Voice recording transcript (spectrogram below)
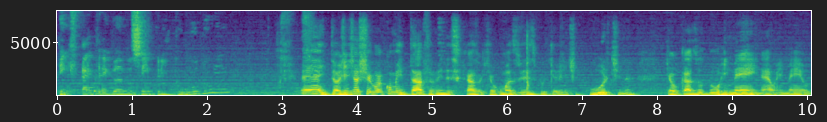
tem que ficar entregando sempre tudo e. É, então a gente já chegou a comentar também desse caso aqui algumas vezes, porque a gente curte, né? Que é o caso do He-Man, né? O He-Man, o,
